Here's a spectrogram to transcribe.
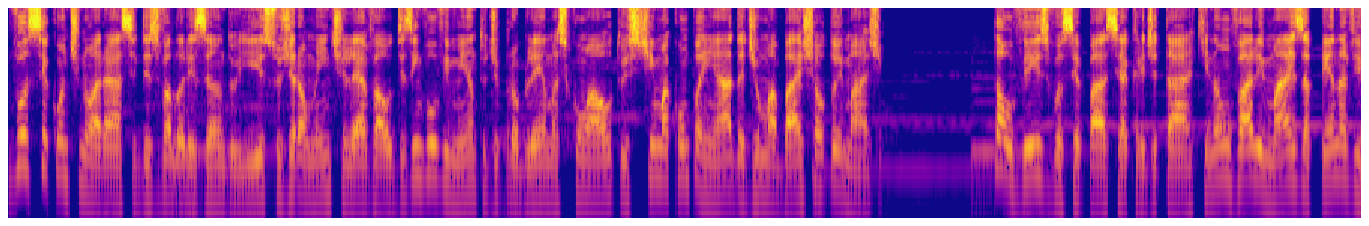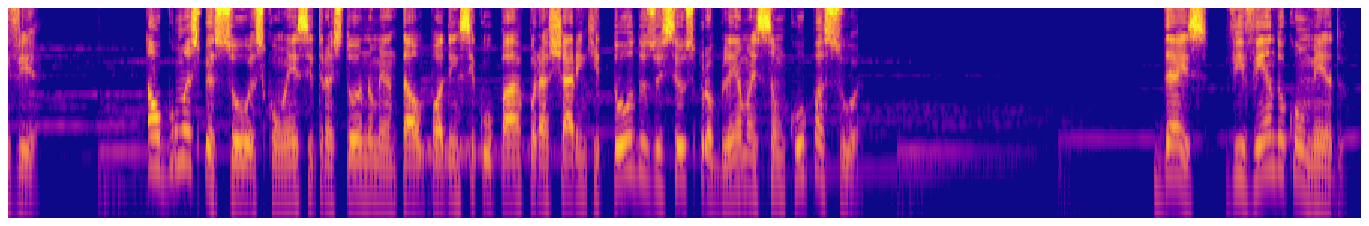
Você continuará se desvalorizando e isso geralmente leva ao desenvolvimento de problemas com a autoestima acompanhada de uma baixa autoimagem. Talvez você passe a acreditar que não vale mais a pena viver. Algumas pessoas com esse transtorno mental podem se culpar por acharem que todos os seus problemas são culpa sua. 10. Vivendo com medo.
